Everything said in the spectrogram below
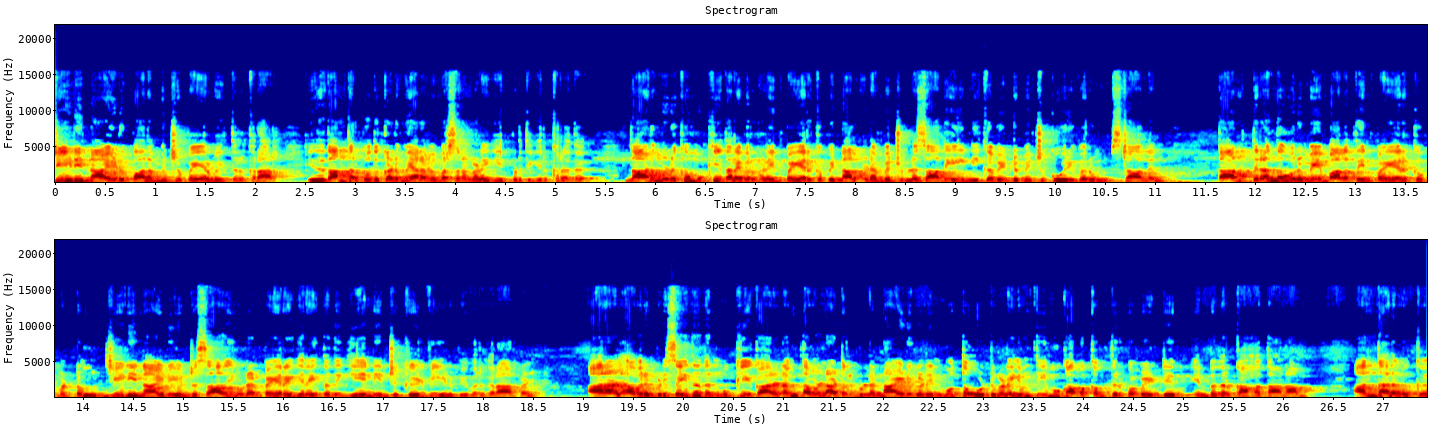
ஜிடி நாயுடு பாலம் என்று பெயர் வைத்திருக்கிறார். இதுதான் தற்போது கடுமையான விமர்சனங்களை ஏற்படுத்தியிருக்கிறது. நாடு முழுக்க முக்கிய தலைவர்களின் பெயருக்கு பின்னால் இடம்பெற்றுள்ள சாதியை நீக்க வேண்டும் என்று கூறி வரும் ஸ்டாலின் தான் திறந்த ஒரு மேம்பாலத்தின் பெயருக்கு மட்டும் ஜிடி நாயுடு என்று சாதியுடன் பெயரை இறைத்தது ஏன் என்று கேள்வி எழுப்பி வருகிறார்கள். ஆனால் அவர் இப்படி செய்ததன் முக்கிய காரணம் தமிழ்நாட்டில் உள்ள நாயுடுகளின் மொத்த ஓட்டுகளையும் திமுக பக்கம் திருப்ப வேண்டும் என்பதற்காகத்தானாம். அந்த அளவுக்கு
